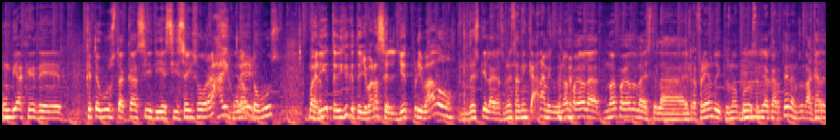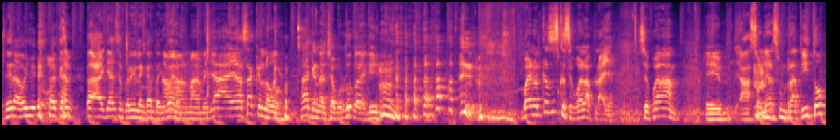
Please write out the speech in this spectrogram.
Un viaje de, ¿qué te gusta? Casi 16 horas Ay, en autobús. Bueno, te dije que te llevaras el jet privado. es que la gasolina está bien cara, amigo. Y no he pagado, la, no he pagado la, este, la- el refrendo y pues no puedo salir a carretera. Entonces, a carretera, oye. a car- ah, ya se perdió y le encanta. Y No, bueno, mames, ya, ya, sáquenlo. Saquen al chaburruco de aquí. bueno, el caso es que se fue a la playa. Se fue a, eh, a solearse un ratito.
